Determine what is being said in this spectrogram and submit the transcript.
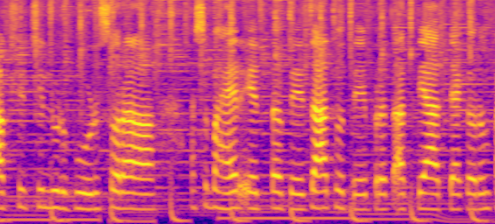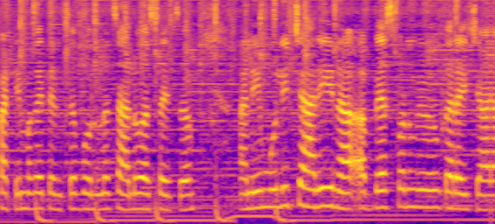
अक्षरची लुडबुड स्वरा असं बाहेर येत होते जात होते. परत आत्या आत्या करून पाठीमागे त्यांचं बोलणं चालू असायचं. आणि मुली चारही ना अभ्यास पण मिळून करायच्या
